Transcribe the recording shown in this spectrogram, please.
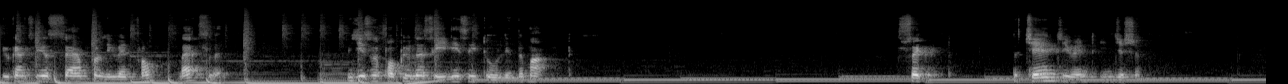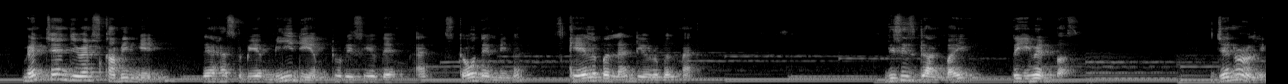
you can see a sample event from Maxwell, which is a popular CDC tool in the market. Second, the change event ingestion. When change events coming in, there has to be a medium to receive them and store them in a scalable and durable manner. This is done by the event bus. Generally,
